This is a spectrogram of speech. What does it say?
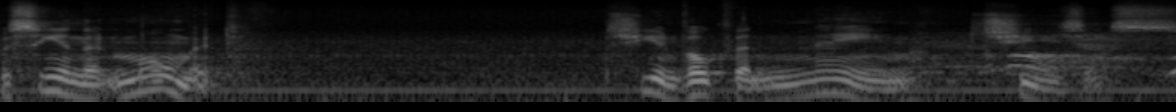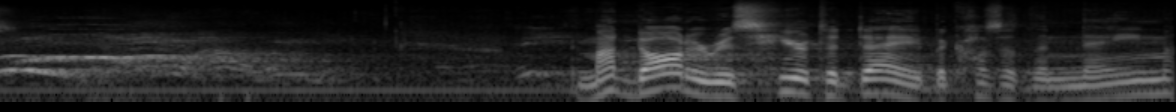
But see, in that moment, she invoked the name Jesus. My daughter is here today because of the name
